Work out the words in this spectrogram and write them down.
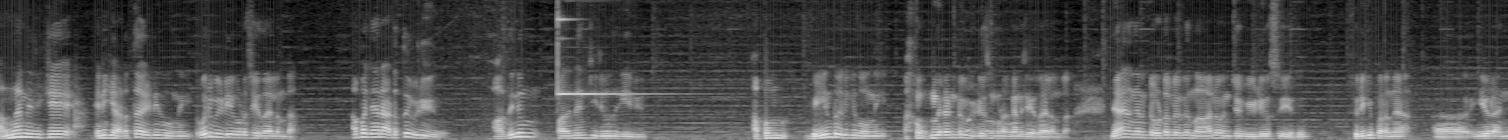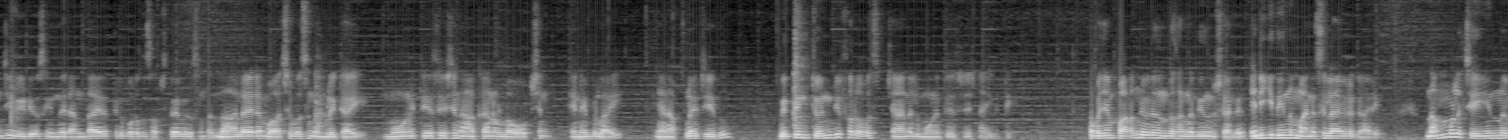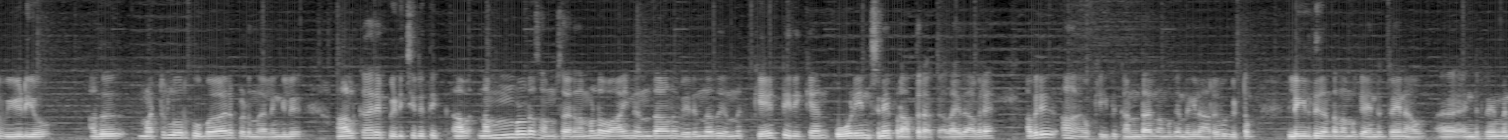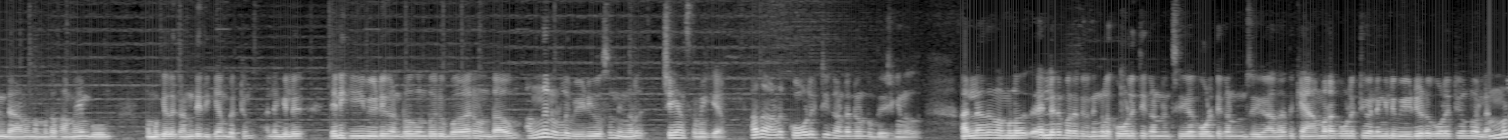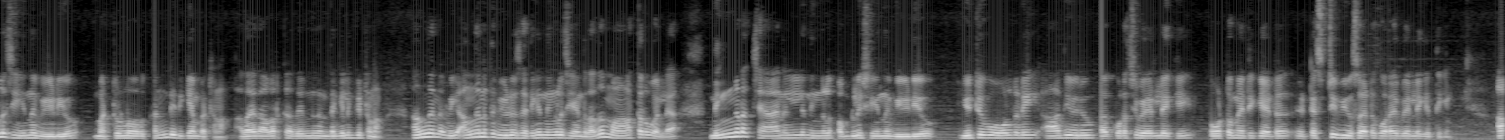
അങ്ങനെ ഇരിക്കെ എനിക്ക് അടുത്ത ഐഡിയ തോന്നി. ഒരു വീഡിയോ കൂടെ ചെയ്താൽ എന്താ അപ്പം ഞാൻ അടുത്ത വീഡിയോ ചെയ്തു. അതിനും പതിനഞ്ച് ഇരുപത് കെ വ്യൂ അപ്പം വീണ്ടും എനിക്ക് തോന്നി ഒന്ന് രണ്ട് വീഡിയോസും കൂടെ അങ്ങനെ ചെയ്താൽ എന്താ? ഞാൻ അങ്ങനെ ടോട്ടൽ ഒരു നാലോ അഞ്ചോ വീഡിയോസ് ചെയ്തു. ചുരുക്കി പറഞ്ഞാൽ ഈ ഒരു അഞ്ച് വീഡിയോസ് ഇന്ന് രണ്ടായിരത്തിൽ പുറത്ത് സബ്സ്ക്രൈബേഴ്സും നാലായിരം വാച്ചവേഴ്സും കംപ്ലീറ്റ് ആയി. മോണിറ്റൈസേഷൻ ആക്കാനുള്ള ഓപ്ഷൻ എനേബിൾ ആയി. ഞാൻ അപ്ലൈ ചെയ്തു. Within twenty four hours channel monetization ആയി കിട്ടി. അപ്പോൾ ഞാൻ പറഞ്ഞു വരുന്ന എന്താ സംഗതി എന്ന് വെച്ചാൽ എനിക്ക് ഇതിൽ നിന്ന് മനസ്സിലായ ഒരു കാര്യം. നമ്മൾ ചെയ്യുന്ന വീഡിയോ അത് മറ്റുള്ളവർക്ക് ഉപകാരപ്പെടുന്ന അല്ലെങ്കിൽ ആൾക്കാരെ പിടിച്ചിരുത്തി നമ്മളുടെ സംസാരം നമ്മളുടെ വായിന്ന് എന്താണ് വരുന്നത് എന്ന് കേട്ടിരിക്കാൻ ഓഡിയൻസിനെ പ്രാപ്തരാക്കുക. അതായത് അവരെ അവർ ആ ഓക്കെ ഇത് കണ്ടാൽ നമുക്ക് എന്തെങ്കിലും അറിവ് കിട്ടും. അല്ലെങ്കിൽ ഇത് കണ്ടാൽ നമുക്ക് എന്റർടൈൻ ആവും. എന്റർടൈൻമെന്റ് ആണ്. നമ്മുടെ സമയം പോവും നമുക്കിത് കണ്ടിരിക്കാൻ പറ്റും. അല്ലെങ്കിൽ എനിക്ക് ഈ വീഡിയോ കണ്ടതുകൊണ്ട് ഒരു ഉപകാരം ഉണ്ടാവും. അങ്ങനെയുള്ള വീഡിയോസ് നിങ്ങൾ ചെയ്യാൻ ശ്രമിക്കുക. അതാണ് ക്വാളിറ്റി കണ്ടന്റ് കൊണ്ട് ഉദ്ദേശിക്കുന്നത്. അല്ലാതെ നമ്മൾ എല്ലാവരും പറയത്തില്ല നിങ്ങൾ ക്വാളിറ്റി കണ്ടൻസ് ചെയ്യുക ക്വാളിറ്റി കണ്ടൻസ് ചെയ്യുക. അതായത് ക്യാമറ ക്വാളിറ്റിയോ അല്ലെങ്കിൽ വീഡിയോയുടെ ക്വാളിറ്റിയോ ഒന്നുമല്ല നമ്മൾ ചെയ്യുന്ന വീഡിയോ മറ്റുള്ളവർ കണ്ടിരിക്കാൻ പറ്റണം. അതായത് അവർക്ക് അതിൽ നിന്ന് എന്തെങ്കിലും കിട്ടണം. അങ്ങനെ അങ്ങനത്തെ വീഡിയോസ് ആയിരിക്കും നിങ്ങൾ ചെയ്യേണ്ടത്. അത് മാത്രമല്ല നിങ്ങളുടെ ചാനലിൽ നിങ്ങൾ പബ്ലിഷ് ചെയ്യുന്ന വീഡിയോ യൂട്യൂബ് ഓൾറെഡി ആദ്യം ഒരു കുറച്ച് പേരിലേക്ക് ഓട്ടോമാറ്റിക് ആയിട്ട് ടെസ്റ്റ് വ്യൂസ് ആയിട്ട് കുറേ പേരിലേക്ക് എത്തിക്കും.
